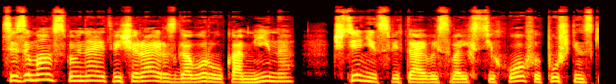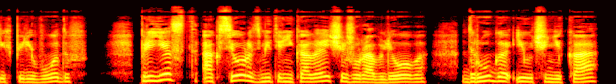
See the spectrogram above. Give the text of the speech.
Сеземан вспоминает вечера и разговоры у камина, чтение Цветаевой своих стихов и пушкинских переводов, приезд актера Дмитрия Николаевича Журавлева, друга и ученика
